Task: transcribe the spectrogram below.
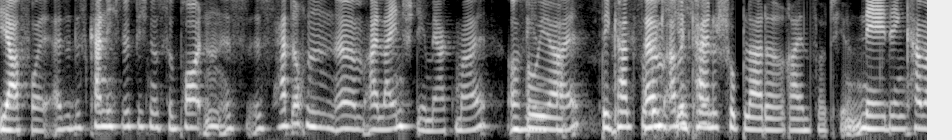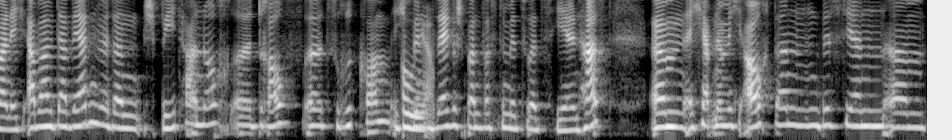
Ja, voll. Also das kann ich wirklich nur supporten. Es, es hat auch ein ähm, Alleinstehmerkmal, auf jeden oh, ja. Fall. Den kannst du ähm, in keine Schublade reinsortieren. Nee, den kann man nicht. Aber da werden wir dann später noch äh, drauf äh, zurückkommen. Ich oh, bin ja. sehr gespannt, was du mir zu erzählen hast. Ähm, ich habe nämlich auch dann ein bisschen, ähm,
